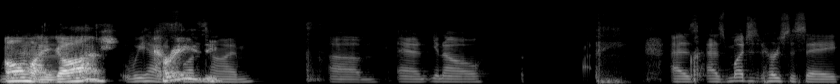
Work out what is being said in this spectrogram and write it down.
We oh my a- gosh. We had Crazy. a fun time. Um, and you know, as as much as it hurts to say,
